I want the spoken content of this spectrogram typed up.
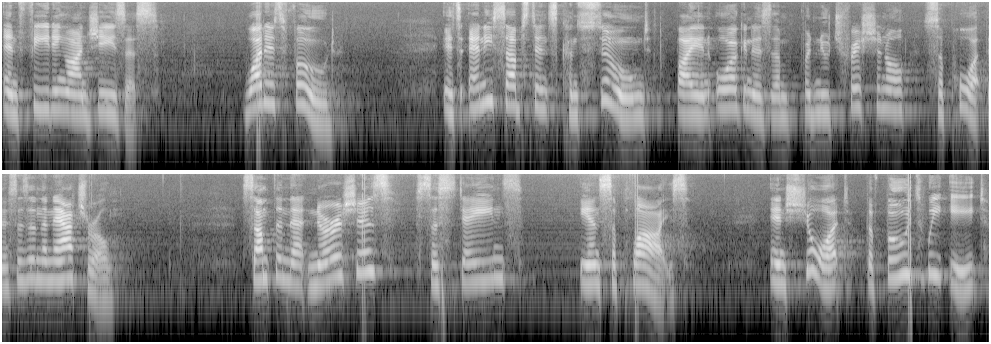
and feeding on Jesus. What is food? It's any substance consumed by an organism for nutritional support. This is in the natural. Something that nourishes, sustains, and supplies. In short, the foods we eat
